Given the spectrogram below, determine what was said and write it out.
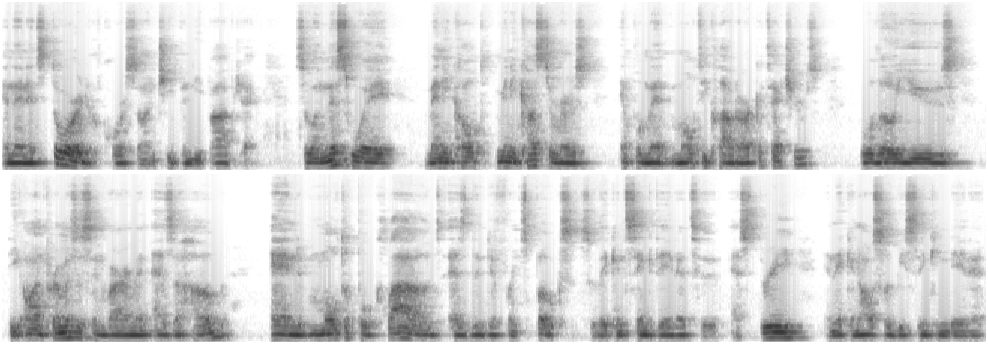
and then it's stored, of course, on cheap and deep object. So in this way, many cult- many customers implement multi-cloud architectures where they'll use the on-premises environment as a hub and multiple clouds as the different spokes. So they can sync data to S3 and they can also be syncing data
